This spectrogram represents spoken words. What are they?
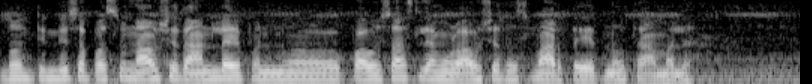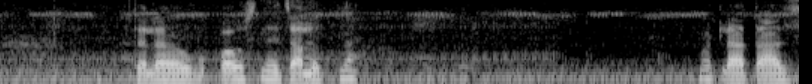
दोन तीन दिवसापासून औषध आणलं आहे पण पाऊस असल्यामुळं औषधच मारता येत नव्हतं आम्हाला. त्याला पाऊस नाही चालत ना. म्हटलं आता आज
